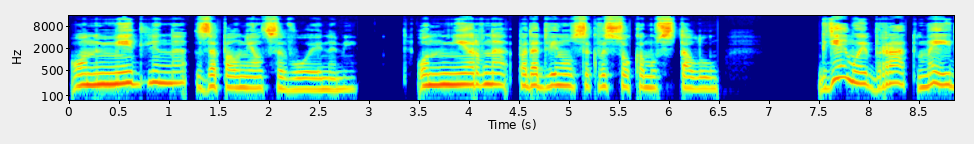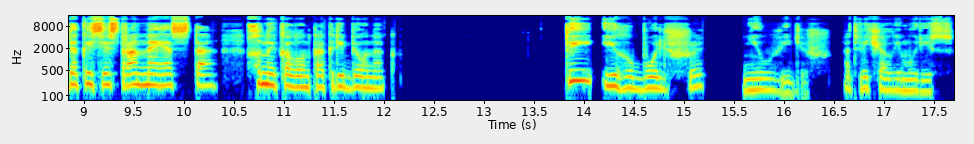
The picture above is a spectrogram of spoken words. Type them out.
Он медленно заполнялся воинами. Он нервно пододвинулся к высокому столу. — Где мой брат Мейдок и сестра Неста? — хныкал он, как ребенок. — Ты их больше не увидишь, — отвечал ему Рис.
